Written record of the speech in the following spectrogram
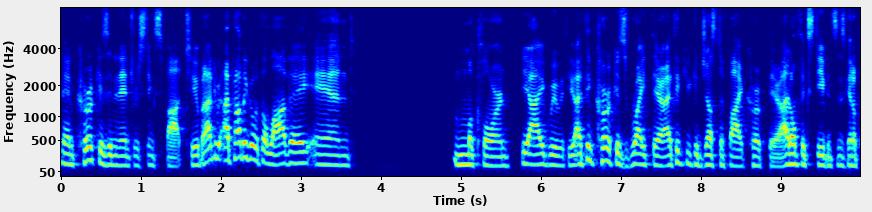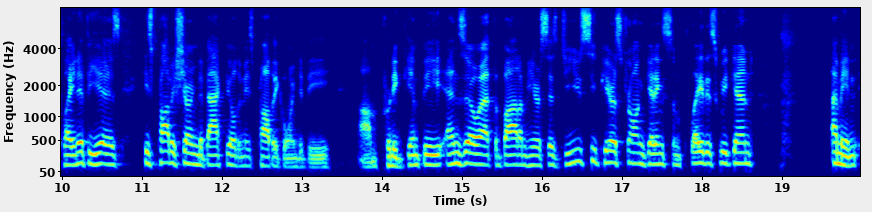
man. Kirk is in an interesting spot too, but I'd, I'd probably go with Olave and McLaurin. Yeah, I agree with you. I think Kirk is right there. I think you could justify Kirk there. I don't think Stevenson's going to play, and if he is, he's probably sharing the backfield, and he's probably going to be um, pretty gimpy. Enzo at the bottom here says, "Do you see Pierre Strong getting some play this weekend?" I mean,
